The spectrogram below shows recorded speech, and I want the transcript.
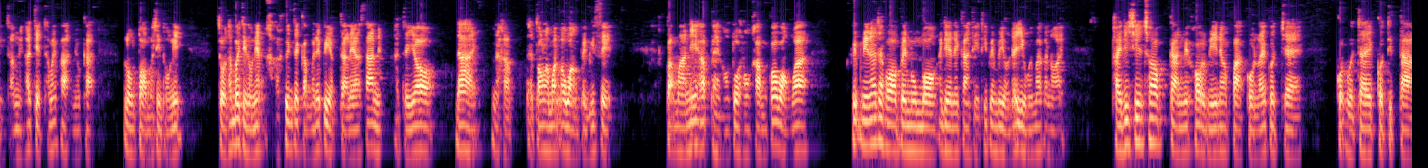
3141 3157 ถ้าไม่ผ่านมีโอกาสลงต่อมาถึงตรงนี้ ส่วนถ้าไปถึงตรงนี้ขาขึ้นจะกลับมาได้เปรียบแต่ระยะสั้นเนี่ยอาจจะย่อได้นะครับ แต่ต้องระมัดระวังเป็นพิเศษ ประมาณนี้ครับแผนของตัวทองคำก็หวังว่าคลิปนี้น่าจะพอเป็นมุมมองไอเดียในการเทรดที่เป็นประโยชน์ได้อยู่ไม่มากก็น้อย ใครที่ชื่นชอบการวิเคราะห์แบบนี้นะฝากกดไลค์กดแชร์ กดหัวใจกดติดตาม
